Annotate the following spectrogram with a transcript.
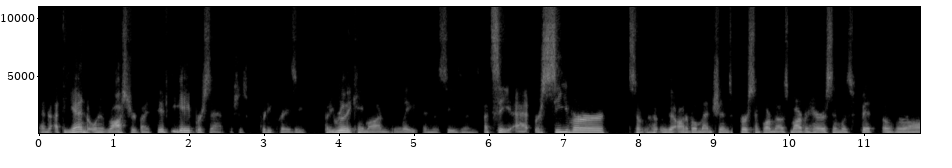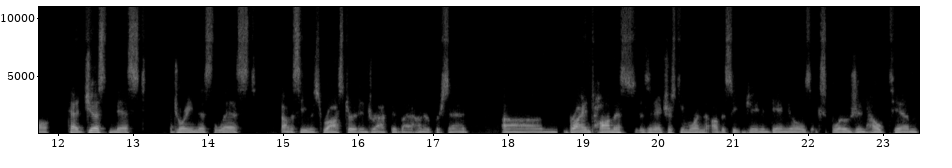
and at the end only rostered by 58%, which is pretty crazy. But he really came on late in the season. Let's see, at receiver, some the honorable mentions. First and foremost, Marvin Harrison was fifth overall, kind of just missed joining this list. Obviously, he was rostered and drafted by 100%. Um, Brian Thomas is an interesting one. Obviously, Jayden Daniels' explosion helped him.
